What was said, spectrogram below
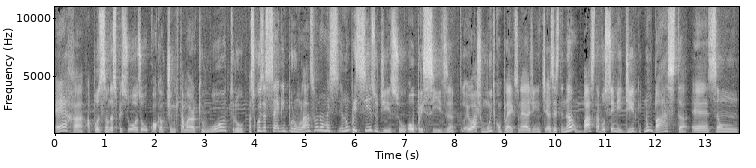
erra a posição das pessoas ou qual é o time que tá maior que o outro, as coisas seguem por um lado, você fala, não, mas eu não preciso disso, ou precisa. Eu acho muito complexo, né? A gente às vezes, não, basta você medir. Não basta. É, são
